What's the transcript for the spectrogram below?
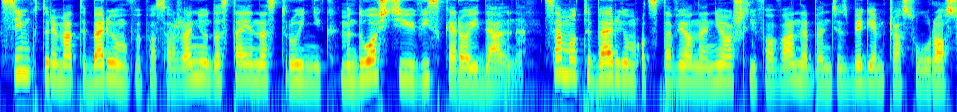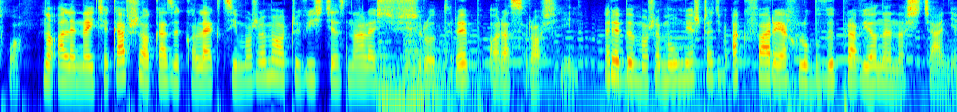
Sim, który ma Tyberium w wyposażeniu, dostaje nastrójnik mdłości wiskeroidalne. Samo Tyberium odstawione, nieoszlifowane będzie z biegiem czasu rosło. No ale najciekawsze okazy kolekcji możemy oczywiście znaleźć wśród ryb oraz roślin. Ryby możemy umieszczać w akwariach lub wyprawione na ścianie.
